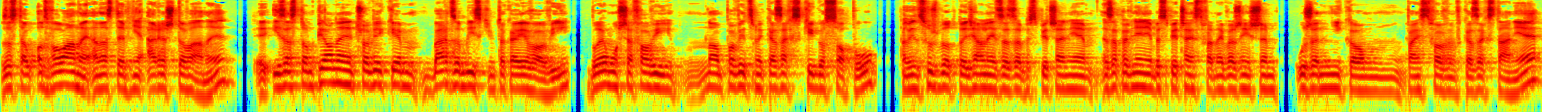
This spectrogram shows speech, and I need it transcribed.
został odwołany, a następnie aresztowany i zastąpiony człowiekiem bardzo bliskim Tokajewowi, byłemu szefowi, no powiedzmy, kazachskiego SOP-u, a więc służby odpowiedzialnej za zabezpieczenie, zapewnienie bezpieczeństwa najważniejszym urzędnikom państwowym w Kazachstanie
